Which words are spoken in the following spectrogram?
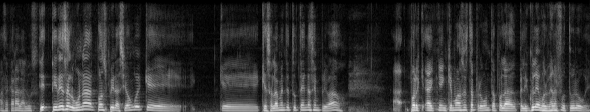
a sacar a la luz. Ti- ¿Tienes alguna conspiración, güey, que, que, que solamente tú tengas en privado? Ah, ¿a- ¿En qué me vas esta pregunta? Por la película de Volver al Futuro, güey.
